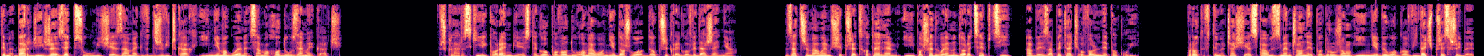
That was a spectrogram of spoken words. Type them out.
Tym bardziej, że zepsuł mi się zamek w drzwiczkach i nie mogłem samochodu zamykać. W szklarskiej porębie z tego powodu o mało nie doszło do przykrego wydarzenia. Zatrzymałem się przed hotelem i poszedłem do recepcji, aby zapytać o wolny pokój. Prot w tym czasie spał zmęczony podróżą i nie było go widać przez szyby.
